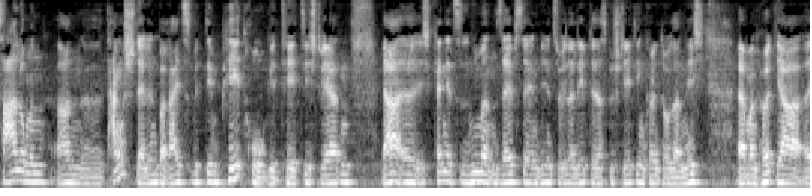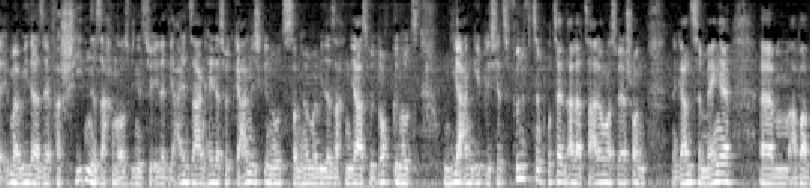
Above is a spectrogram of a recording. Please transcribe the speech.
Zahlungen an äh, Tankstellen bereits mit dem Petro getätigt werden. Ja, äh, ich kenne jetzt niemanden selbst, der in Venezuela lebt, der das bestätigen könnte oder nicht. Äh, man hört ja äh, immer wieder sehr verschiedene Sachen aus Venezuela. Die einen sagen, hey, das wird gar nicht genutzt, dann hören wir wieder Sachen, ja, es wird doch genutzt. Und hier angeblich jetzt 15% aller Zahlungen, das wäre schon eine ganze Menge. Ähm, aber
